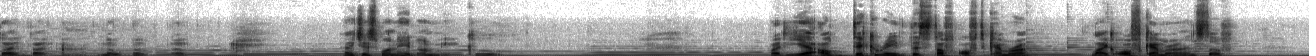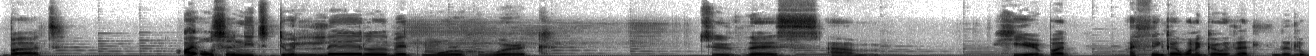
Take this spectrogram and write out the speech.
Die, die. Uh, no, no, no. I just one hit on me. Cool. But yeah, I'll decorate this stuff off the camera. Like off camera and stuff. But I also need to do a little bit more work to this um, here but I think I want to go with that little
